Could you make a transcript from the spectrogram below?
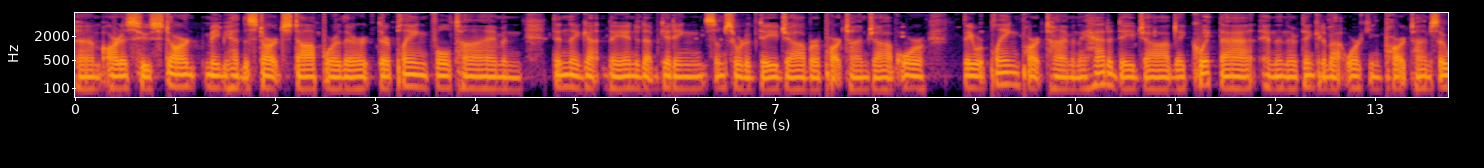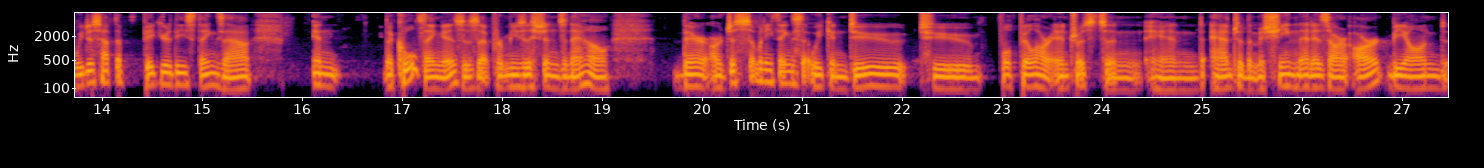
um, artists who start maybe had the start stop where they're they're playing full time and then they got they ended up getting some sort of day job or a part time job or they were playing part time and they had a day job. They quit that and then they're thinking about working part time. So we just have to figure these things out. And the cool thing is, is that for musicians now, there are just so many things that we can do to fulfill our interests and and add to the machine that is our art beyond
